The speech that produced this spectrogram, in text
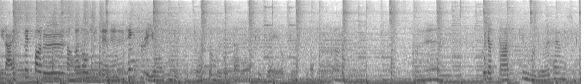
이 라이스 페이퍼를 담가 놓으실 때는 생수를 이용하시는 게 좋겠죠. 수돗물보다는 피부에 이렇게 끓였다 식힌 물을 사용했습니다.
